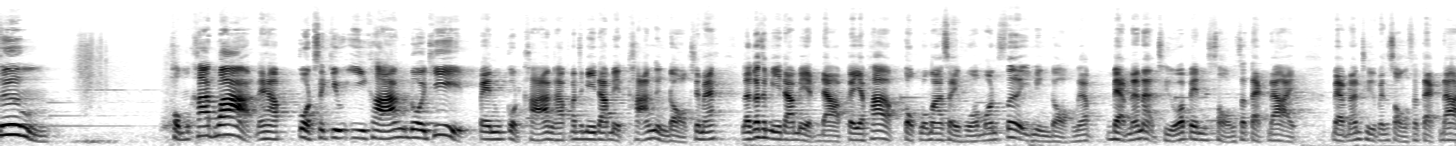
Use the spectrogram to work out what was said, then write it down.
ซึ่งผมคาดว่านะครับกดสกิล E ค้างโดยที่เป็นกดค้างครับ มันจะมีดาเมจค้าง 1 ดอกใช่ไหมแล้วก็จะมีดาเมจดาบกายภาพตกลงมาใส่หัวมอนสเตอร์อีก 1 ดอกนะครับ แบบนั้นอะถือว่าเป็น 2 สแต็กได้ แบบนั้นถือเป็น 2 สแต็กได้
